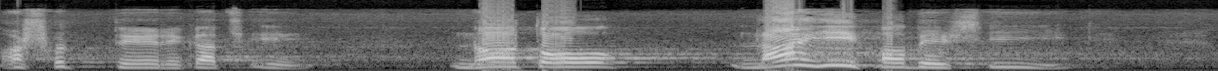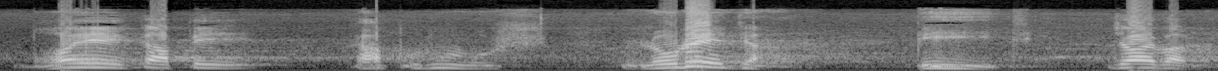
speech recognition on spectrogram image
অসত্যের কাছে নত নাহি হবে শীত। ভয়ে কাপে কাপুরুষ লড়ে যা পীঠ জয় বাংলা।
